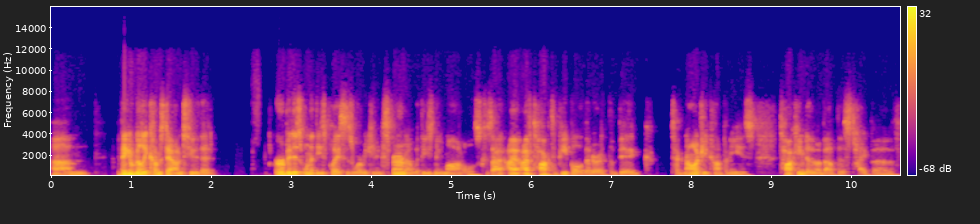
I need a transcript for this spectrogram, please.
Um, I think it really comes down to that Urbit is one of these places where we can experiment with these new models. Because I, I, I've talked to people that are at the big technology companies, talking to them about this type of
